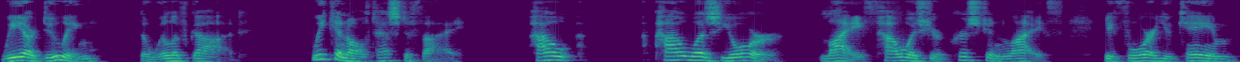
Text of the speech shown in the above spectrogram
we are doing the will of God. We can all testify. How, how was your life? How was your Christian life before you came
